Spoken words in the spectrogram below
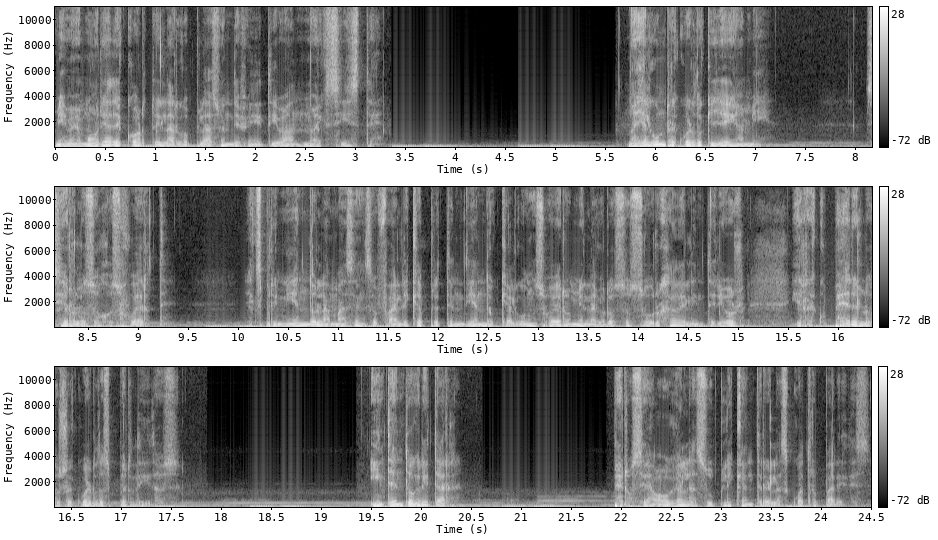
mi memoria de corto y largo plazo en definitiva no existe. No hay algún recuerdo que llegue a mí. Cierro los ojos fuerte, exprimiendo la masa encefálica pretendiendo que algún suero milagroso surja del interior y recupere los recuerdos perdidos. Intento gritar, pero se ahoga la súplica entre las cuatro paredes.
